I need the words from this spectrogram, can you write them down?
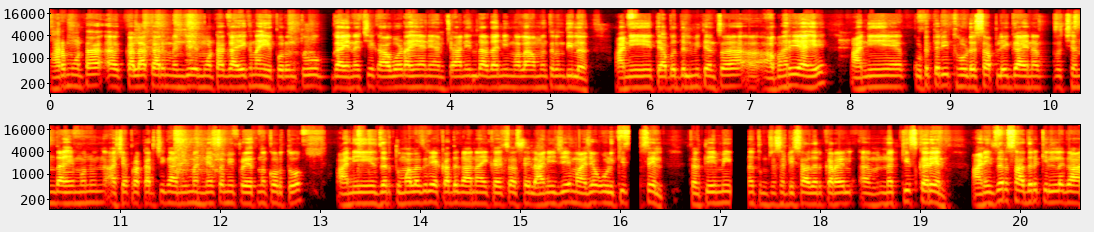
फार मोठा कलाकार म्हणजे मोठा गायक नाही परंतु गायनाची एक आवड आहे आणि आमच्या अनिल दादांनी मला आमंत्रण दिलं. आणि त्याबद्दल मी त्यांचा आभारी आहे. आणि कुठेतरी थोडंसं आपले गायनाचा छंद आहे म्हणून अशा प्रकारची गाणी म्हणण्याचा मी प्रयत्न करतो. आणि जर तुम्हाला जर एखादं गाणं ऐकायचं असेल आणि जे माझ्या ओळखीचं असेल तर ते मी तुमच्यासाठी सादर करायला नक्कीच करेन. आणि जर सादर केलेलं गा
